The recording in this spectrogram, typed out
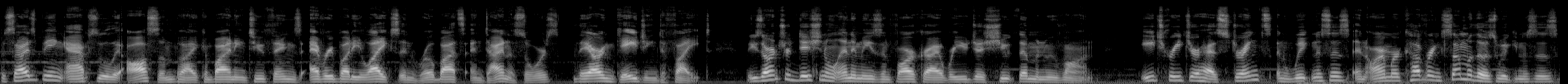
Besides being absolutely awesome by combining two things everybody likes in robots and dinosaurs, they are engaging to fight. These aren't traditional enemies in Far Cry where you just shoot them and move on. Each creature has strengths and weaknesses and armor covering some of those weaknesses,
